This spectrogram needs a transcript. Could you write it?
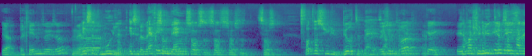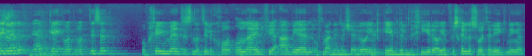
Ja, begin sowieso. Ja. Is het moeilijk? Is het echt zo ding. eng zoals, zoals, zoals, zoals... Wat was jullie beeld erbij? Weet je wat? Kijk, Zeg maar, als je nu terug zou gaan lezen, ja. Kijk, wat, wat is het? Op een gegeven moment is het natuurlijk gewoon online via ABN of maak net wat jij wil. Je, je hebt natuurlijk de Giro, je hebt verschillende soorten rekeningen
